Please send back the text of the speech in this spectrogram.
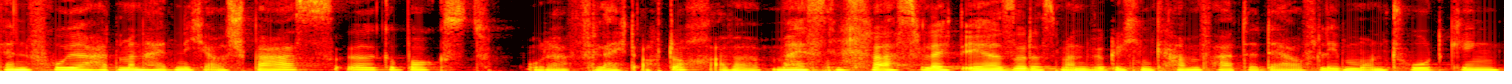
Denn früher hat man halt nicht aus Spaß äh, geboxt oder vielleicht auch doch, aber meistens war es vielleicht eher so, dass man wirklich einen Kampf hatte, der auf Leben und Tod ging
